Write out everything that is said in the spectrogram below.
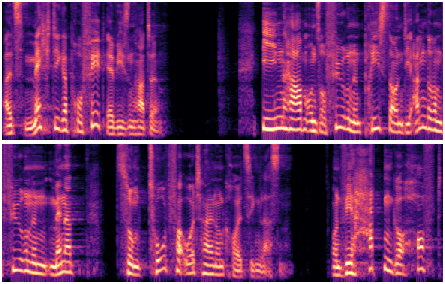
als mächtiger Prophet erwiesen hatte. Ihn haben unsere führenden Priester und die anderen führenden Männer zum Tod verurteilen und kreuzigen lassen. Und wir hatten gehofft,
